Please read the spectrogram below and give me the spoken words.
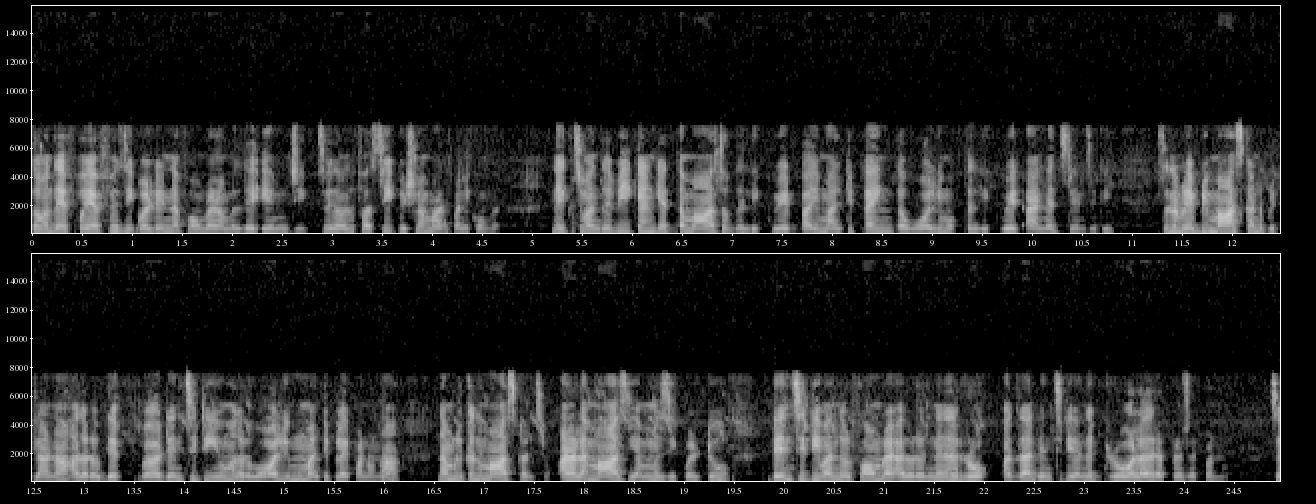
ஸோ வந்து F F is equal to என்ன ஃபார்முலா நம்மளது எம்ஜி ஸோ இதை வந்து ஃபர்ஸ்ட் ஈக்குவேஷனாக மார்க் பண்ணிக்கோங்க. நெக்ஸ்ட் வந்து we can get the mass of the liquid by multiplying the volume of the liquid and its density. So நம்ம எப்படி மாஸ் கண்டுபிடிக்கலாம்னா அதோட டென்சிட்டியும் அதோட வால்யூமும் மல்டிப்ளை பண்ணோம்னா நம்மளுக்கு அந்த மாஸ் கிடைச்சிடும் அதனால mass M is equal to density வந்து ஒரு ஃபார்முலா அதோட என்னது ரோ அதுதான் டென்சிட்டி வந்து ரோல ரெப்ரசென்ட் பண்ணும். ஸோ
